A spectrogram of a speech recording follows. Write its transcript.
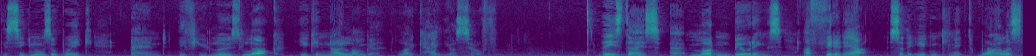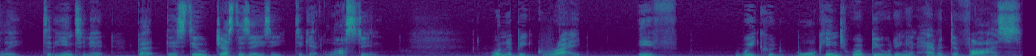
The signals are weak and if you lose lock, you can no longer locate yourself. These days, uh, modern buildings are fitted out so that you can connect wirelessly to the internet, but they're still just as easy to get lost in. Wouldn't it be great if we could walk into a building and have a device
